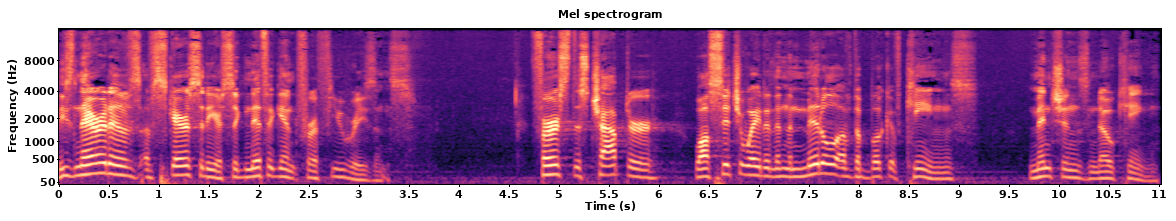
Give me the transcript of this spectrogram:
These narratives of scarcity are significant for a few reasons. First, this chapter, while situated in the middle of the book of Kings, mentions no king.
